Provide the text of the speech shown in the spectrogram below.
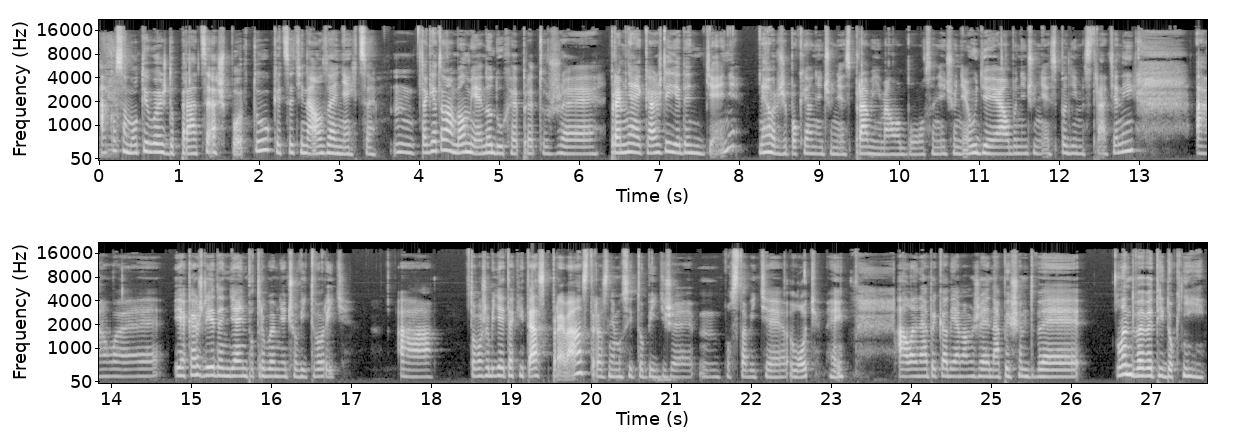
Ako sa motivuješ do práce a športu, keď sa ti naozaj nechce? Mm, tak ja to mám veľmi jednoduché, pretože pre mňa je každý jeden deň, nehovorím, že pokiaľ niečo nespravím, alebo sa niečo neudeje, alebo niečo nesplním, stratený, ale ja každý jeden deň potrebujem niečo vytvoriť. A to môže byť aj taký task pre vás, teraz nemusí to byť, že mm, postavíte loď, hej, ale napríklad ja mám, že napíšem dve, len dve vety do knihy.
